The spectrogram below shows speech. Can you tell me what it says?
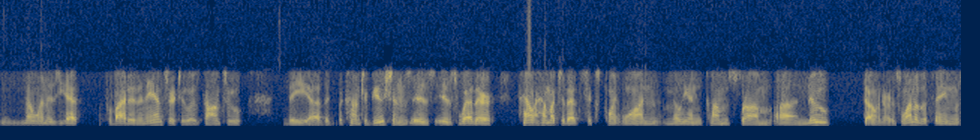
no one has yet provided an answer to. Has gone through the uh, the, the contributions is is whether how how much of that 6.1 million comes from uh, new donors. One of the things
